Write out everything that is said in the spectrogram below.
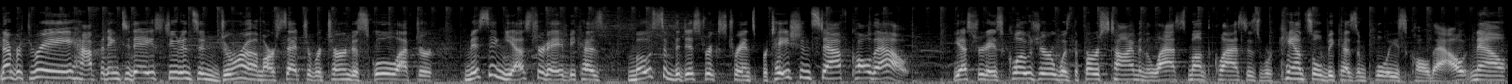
Number three, happening today, students in Durham are set to return to school after missing yesterday because most of the district's transportation staff called out. Yesterday's closure was the first time in the last month classes were canceled because employees called out. Now,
